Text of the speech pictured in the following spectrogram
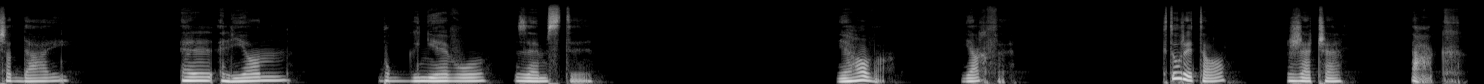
Shaddai, El Elion, Bóg gniewu, zemsty. Jehowa, Jahwe, który to rzecze tak.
